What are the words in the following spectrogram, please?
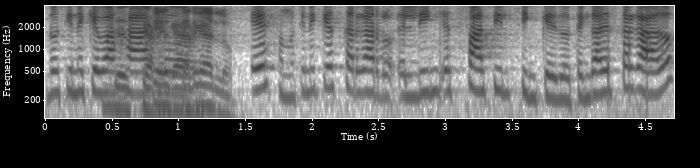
no tiene que bajarlo. Descargarlo. Eso, no tiene que descargarlo. El link es fácil sin que lo tenga descargado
